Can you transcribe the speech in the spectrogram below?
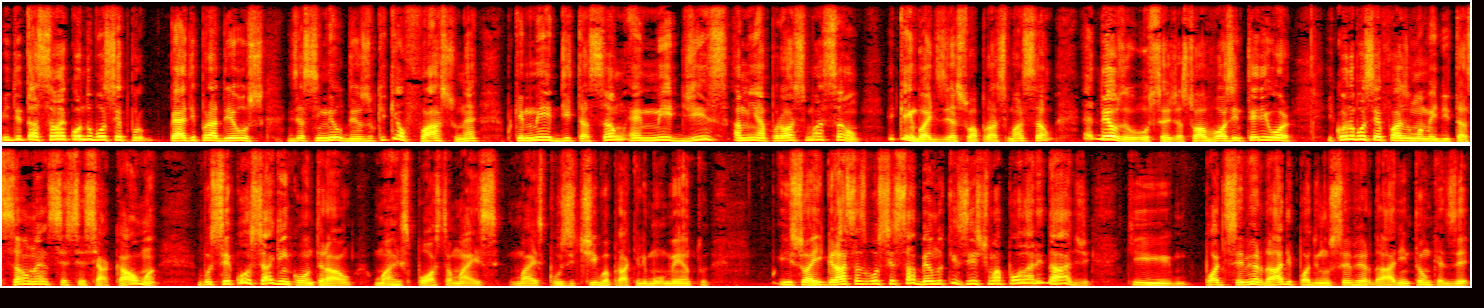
Meditação é quando você pede para Deus, diz assim: meu Deus, o que, que eu faço, né? Porque meditação é medir a minha próxima ação. E quem vai dizer a sua próxima ação é Deus, ou seja, a sua voz interior. E quando você faz uma meditação, né, você, você se acalma, você consegue encontrar uma resposta mais, mais positiva para aquele momento isso aí, graças a você sabendo que existe uma polaridade, que pode ser verdade, pode não ser verdade. Então, quer dizer,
